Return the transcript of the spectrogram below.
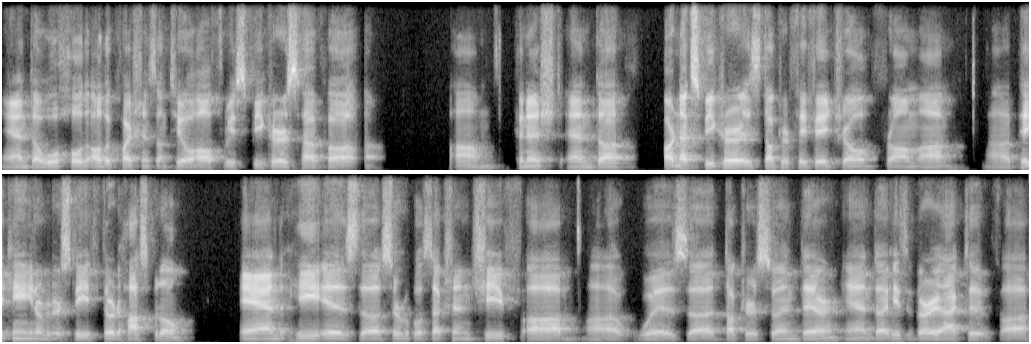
And uh, we'll hold all the questions until all three speakers have uh, um, finished. And our next speaker is Dr. Feifei Zhou from um, uh, Peking University Third Hospital, and he is the cervical section chief uh, uh, with uh, Dr. Sun there, and uh, he's a very active uh,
